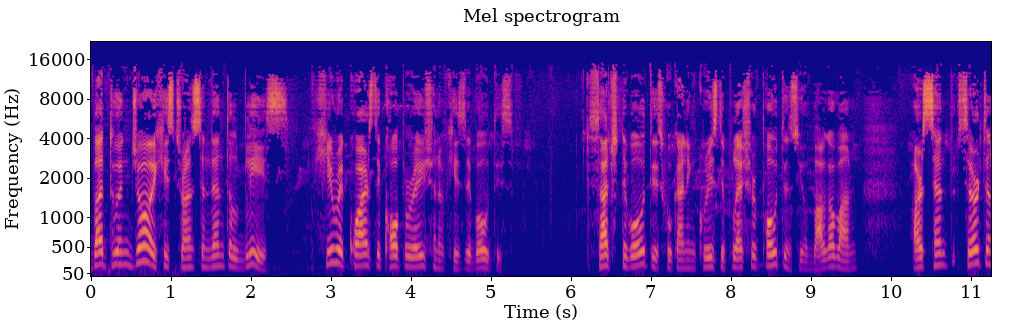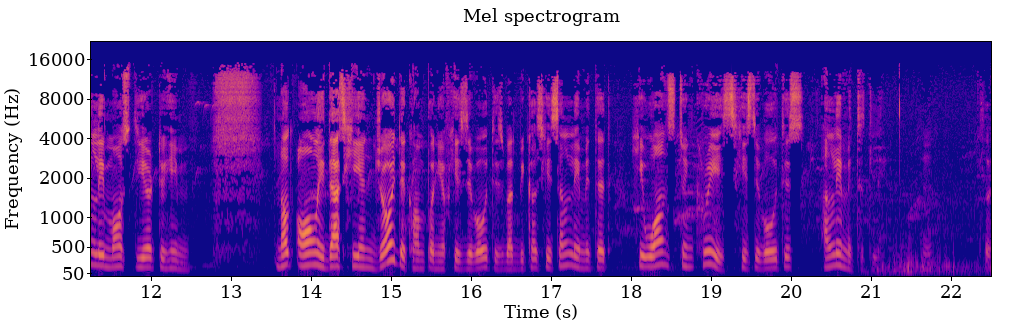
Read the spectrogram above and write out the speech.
but to enjoy his transcendental bliss, he requires the cooperation of his devotees. Such devotees who can increase the pleasure potency of Bhagavan are certainly most dear to him. Not only does he enjoy the company of his devotees, but because he is unlimited, he wants to increase his devotees unlimitedly. Hmm? So,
